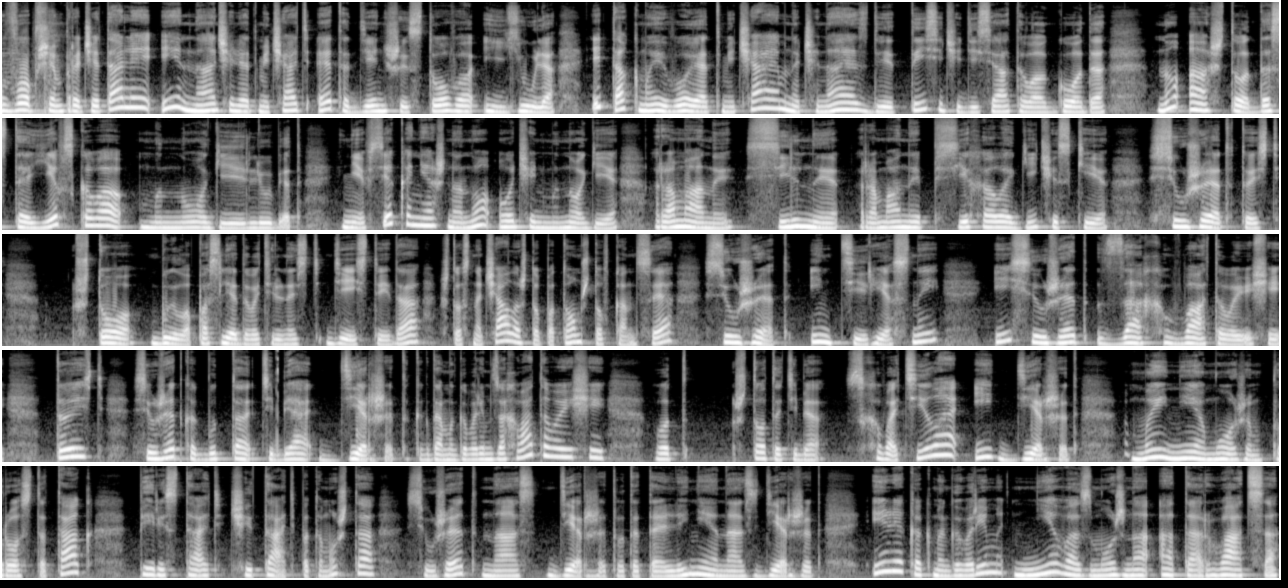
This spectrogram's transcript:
В общем, прочитали и начали отмечать этот день 6 июля. И так мы его и отмечаем, начиная с 2010 года. Ну а что, Достоевского многие любят. Не все, конечно, но очень многие. Романы сильные, романы психологические, сюжет, то есть что было последовательность действий, да, что сначала, что потом, что в конце, сюжет интересный и сюжет захватывающий. То есть сюжет как будто тебя держит. Когда мы говорим захватывающий, вот что-то тебя схватило и держит. Мы не можем просто так перестать читать, потому что сюжет нас держит, вот эта линия нас держит. Или, как мы говорим, невозможно оторваться.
